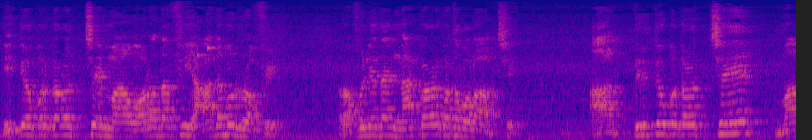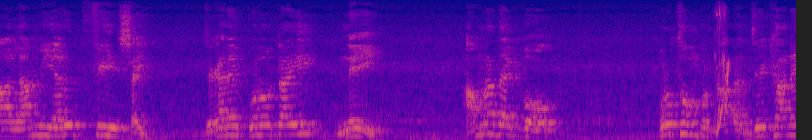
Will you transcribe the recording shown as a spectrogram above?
দ্বিতীয় প্রকার হচ্ছে মা ওয়ারাদাফি আদামুর রফে। রফুলিয়াদাইন না করার কথা বলা আছে আর তৃতীয় প্রকার হচ্ছে, মা লাম ইয়ারুদ ফি সাই যেখানে কোনোটাই নেই। আমরা দেখব প্রথম প্রকার, যেখানে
